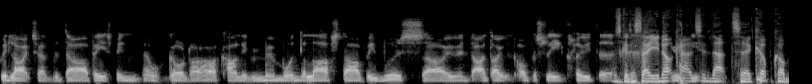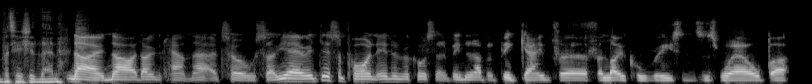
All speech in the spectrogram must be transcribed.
we'd like to have the derby. It's been oh god, I, I can't even remember remember when the last derby was. So, and I don't obviously include the. I was going to say you're not counting that uh, cup competition then. No, no, I don't count that at all. So yeah, it's disappointing, and of course that had been another big game for for local reasons as well. But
